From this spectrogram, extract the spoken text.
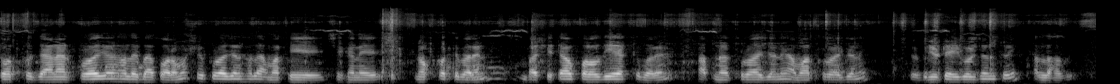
তথ্য জানার প্রয়োজন হলে বা পরামর্শের প্রয়োজন হলে আমাকে সেখানে নক করতে পারেন বা সেটাও ফলো দিয়ে রাখতে পারেন। আপনার প্রয়োজনে, আমার প্রয়োজনে। তো ভিডিওটা এই পর্যন্তই। আল্লাহ হাফিজ।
